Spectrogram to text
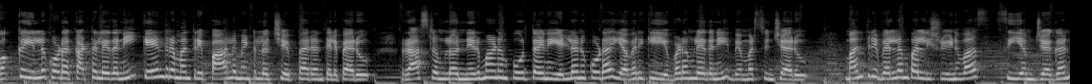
ఒక్క ఇల్లు కూడా కట్టలేదని కేంద్ర మంత్రి పార్లమెంటులో చెప్పారని తెలిపారు. రాష్ట్రంలో నిర్మాణం పూర్తయిన ఇళ్ళను కూడా ఎవరికీ ఇవ్వడం లేదని విమర్శించారు. మంత్రి వెల్లంపల్లి శ్రీనివాస్ సీఎం జగన్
